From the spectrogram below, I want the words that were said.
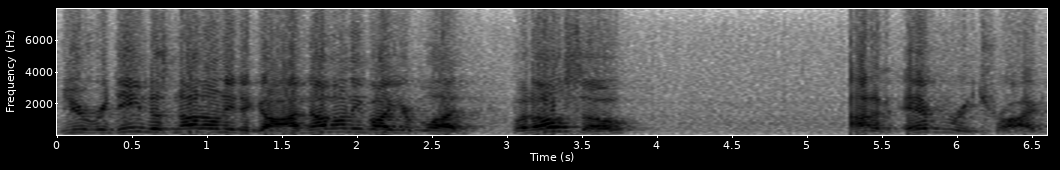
You redeemed us not only to God, not only by your blood, but also out of every tribe.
